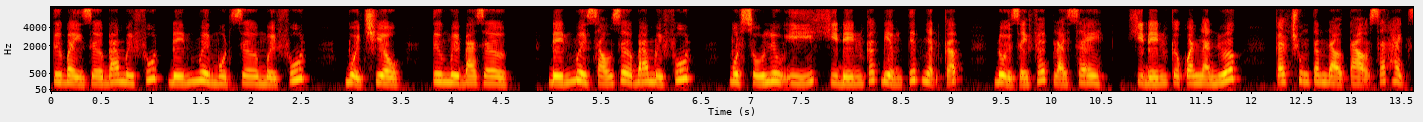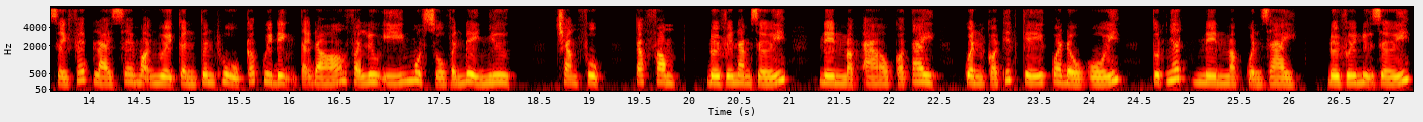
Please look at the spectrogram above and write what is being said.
từ 7 giờ 30 phút đến 11 giờ 10 phút, buổi chiều từ 13 giờ đến 16 giờ 30 phút. Một số lưu ý khi đến các điểm tiếp nhận cấp, đổi giấy phép lái xe, khi đến cơ quan nhà nước, các trung tâm đào tạo sát hạch giấy phép lái xe mọi người cần tuân thủ các quy định tại đó và lưu ý một số vấn đề như trang phục, tác phong, đối với nam giới nên mặc áo có tay, quần có thiết kế qua đầu gối, tốt nhất nên mặc quần dài. Đối với nữ giới,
